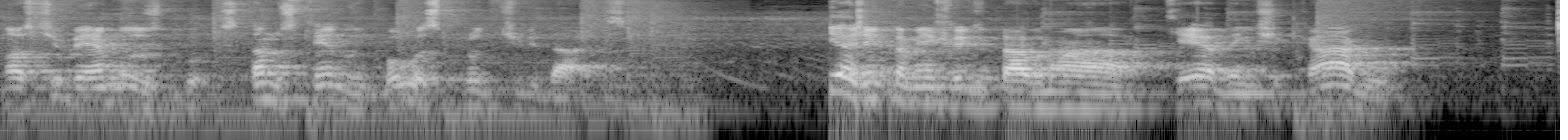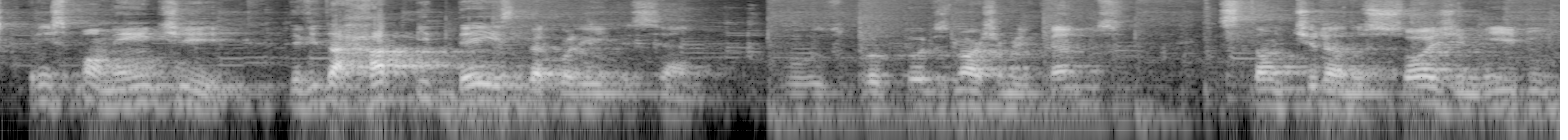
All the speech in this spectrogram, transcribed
nós tivemos, estamos tendo boas produtividades. E a gente também acreditava numa queda em Chicago, principalmente devido à rapidez da colheita esse ano. Os produtores norte-americanos estão tirando soja e milho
